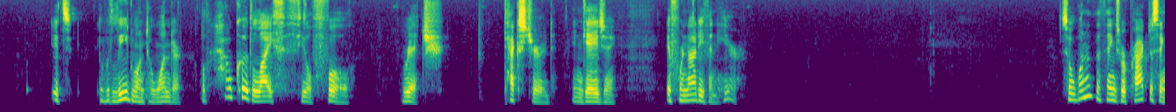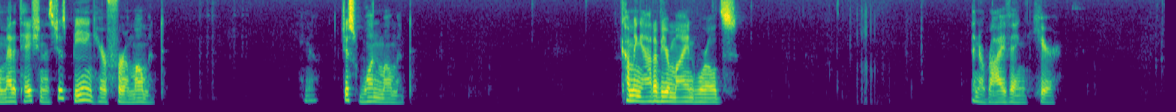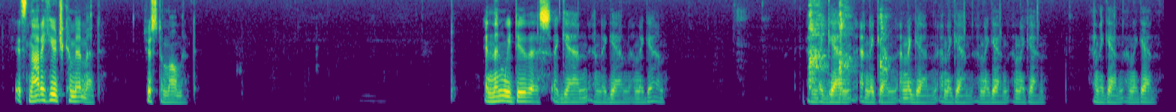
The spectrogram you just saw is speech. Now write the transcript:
it's, it would lead one to wonder well, how could life feel full, rich, textured, engaging if we're not even here? So, one of the things we're practicing meditation is just being here for a moment. You know, just one moment. Coming out of your mind worlds and arriving here. It's not a huge commitment, just a moment. And then we do this again and again and again. And again and again and again and again and again and again and again and again.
